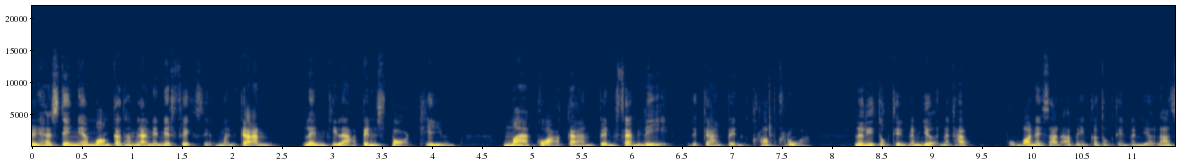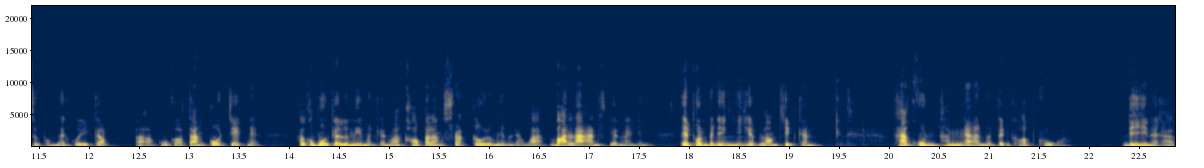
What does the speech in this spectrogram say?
r e h a s t i n g เนี่ยมองการทำงานใน Netflix เนี่ยเหมือนการเล่นกีฬาเป็น sport team มากกว่าการเป็น Family หรือการเป็นครอบครัว เรื่องนี้ถกเถียงกันเยอะนะครับ ผมว่าในสตาร์ทอัพเองก็ถกเถียงกันเยอะล่าสุดผมได้คุยกับผู้ก่อตั้ง Gojek เนี่ยเขาก็พูดกันเรื่องนี้เหมือนกันว่าเขากำลัง struggle เรื่องนี้เหมือนกันว่า balance ยังไงดี เหตุผลเป็นอย่างนี้ครับลองคิดกัน ถ้าคุณทำงานเหมือนเป็นครอบครัวดีนะครับ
